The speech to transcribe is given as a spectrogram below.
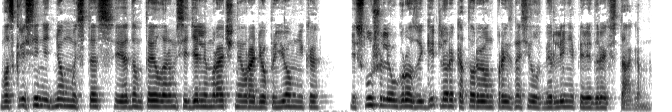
В воскресенье днем мы с Тесс и Эдом Тейлором сидели мрачные у радиоприемника и слушали угрозы Гитлера, которые он произносил в Берлине перед Рейхстагом.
